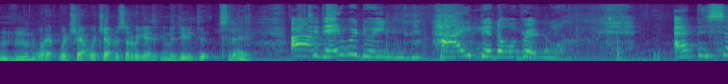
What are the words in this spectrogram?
Mm-hmm. What, which which episode are we guys going to do today? Um, Today we're doing Hi Diddle Riddle. Episode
